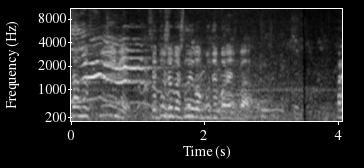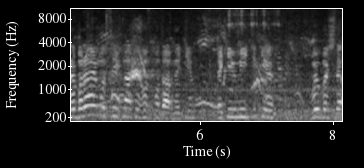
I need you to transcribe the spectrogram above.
Саме в Києві це дуже важлива буде боротьба. Прибираємо всіх наших господарників, які вміють тільки, вибачте,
